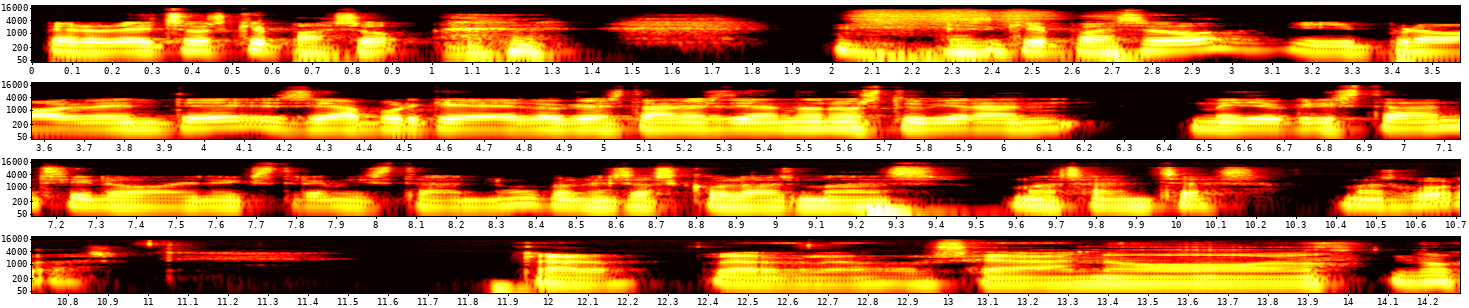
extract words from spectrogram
Pero el hecho es que pasó. es que pasó y probablemente sea porque lo que están estudiando no estuviera en medio cristán, sino en extremistán, ¿no? Con esas colas más, más anchas, más gordas. Claro, claro, claro. O sea, no, no,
